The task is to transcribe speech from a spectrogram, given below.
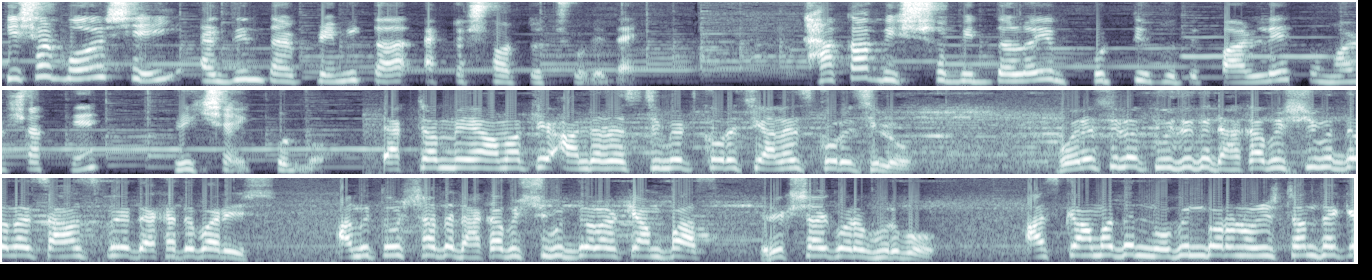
কিশোর বয়সেই একদিন তার প্রেমিকা একটা শর্ত ছুড়ে দেয়। ঢাকা বিশ্ববিদ্যালয়ে ভর্তি হতে পারলে তোমার সাথে রিক্সায় ঘুরবো। একটা মেয়ে আমাকে আন্ডার এস্টিমেট করে চ্যালেঞ্জ করেছিল। বলেছিল তুই যদি ঢাকা বিশ্ববিদ্যালয়ে চান্স পেয়ে দেখাতে পারিস আমি তোর সাথে ঢাকা বিশ্ববিদ্যালয়ের ক্যাম্পাস রিক্সায় করে ঘুরবো। আজকে আমাদের নবীনবরণ অনুষ্ঠান থেকে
